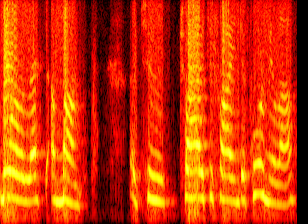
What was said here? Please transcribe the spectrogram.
more or less a month to try to find a formula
